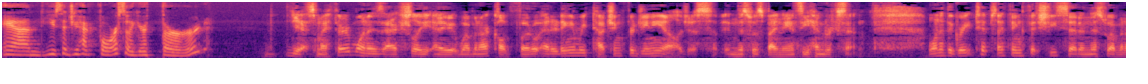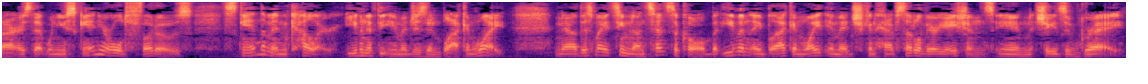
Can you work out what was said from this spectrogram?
And you said you had four, so you're third. Yes, my third one is actually a webinar called Photo Editing and Retouching for Genealogists, and this was by Nancy Hendrickson. One of the great tips I think that she said in this webinar is that when you scan your old photos, scan them in color, even if the image is in black and white. Now, this might seem nonsensical, but even a black and white image can have subtle variations in shades of gray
